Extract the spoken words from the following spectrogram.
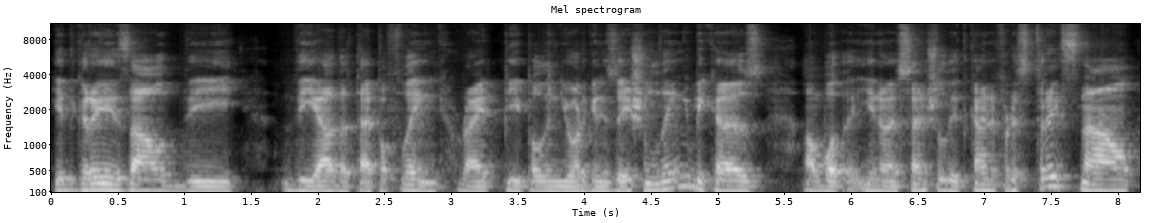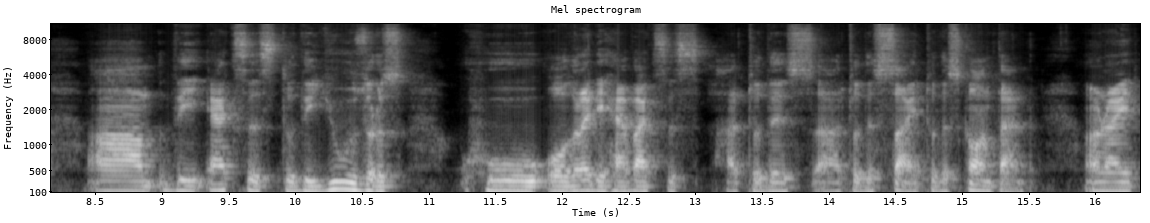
it grays out the the other type of link, right? People in your organization link, because uh, what you know, essentially, it kind of restricts now um, the access to the users who already have access uh, to this to this site, to this content. All right.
